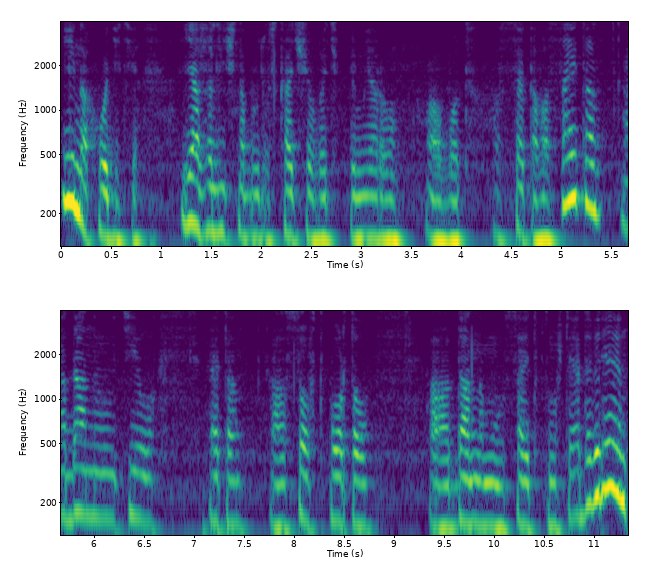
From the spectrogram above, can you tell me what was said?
и находите. Я же лично буду скачивать, к примеру, а, вот с этого сайта а, данную утилу. Это а, Soft Portal данному сайту, потому что я доверяю,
